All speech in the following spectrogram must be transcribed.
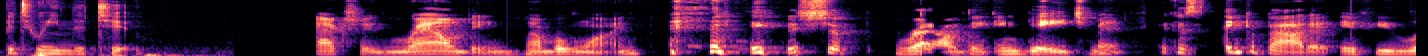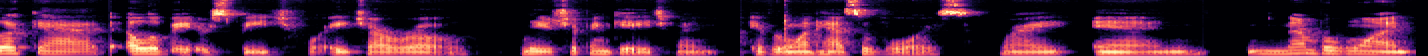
between the two? Actually, rounding, number one, leadership rounding, engagement. Because think about it if you look at elevator speech for HRO, leadership engagement, everyone has a voice, right? And number one,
